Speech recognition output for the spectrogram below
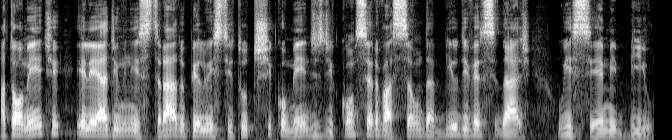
Atualmente, ele é administrado pelo Instituto Chico Mendes de Conservação da Biodiversidade, o ICMBio.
